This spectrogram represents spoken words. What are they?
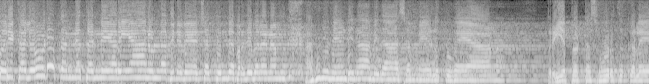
ഒരു കലൂടെ തന്നെ തന്നെ അറിയാനുള്ള അഭിനിവേശത്തിന്റെ പ്രതിഫലനം. അതിനുവേണ്ടി നാം ഇതാ സമ്മേളിക്കുകയാണ്. പ്രിയപ്പെട്ട സുഹൃത്തുക്കളെ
